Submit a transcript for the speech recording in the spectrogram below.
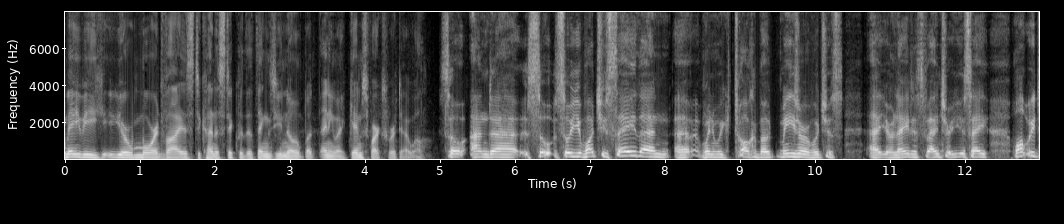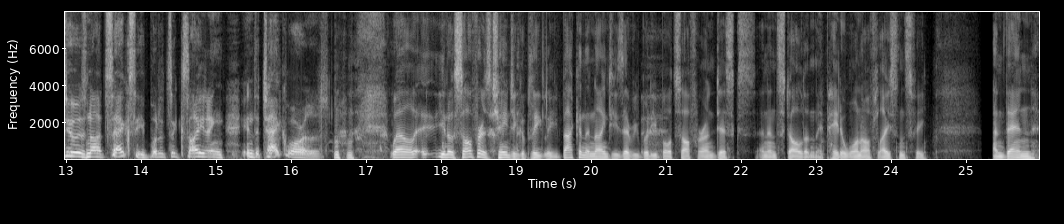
maybe you're more advised to kind of stick with the things you know. But anyway, GameSparks worked out well. So and uh, so so you what you say then uh, when we talk about m3ter, which is uh, your latest venture, you say what we do is not sexy, but it's exciting in the tech world. well, you know, software is changing completely. Back in the '90s, everybody bought software on discs and installed it, and they paid a one-off license fee. And then,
